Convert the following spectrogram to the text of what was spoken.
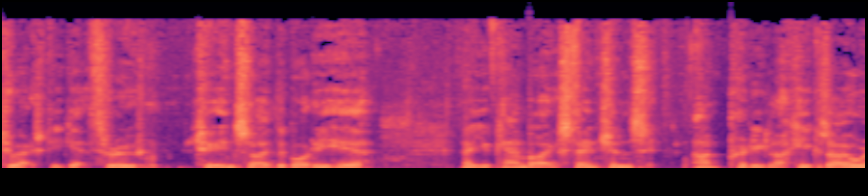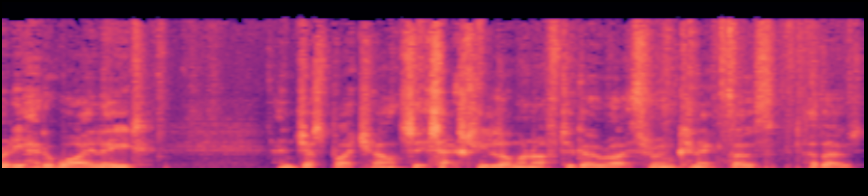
to actually get through to inside the body here. Now you can buy extensions. I'm pretty lucky because I already had a Y lead and just by chance it's actually long enough to go right through and connect both of those.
